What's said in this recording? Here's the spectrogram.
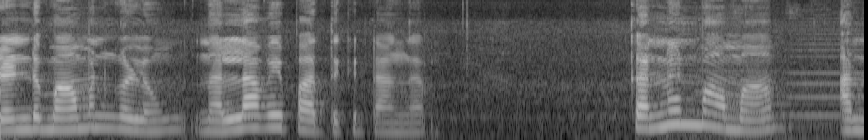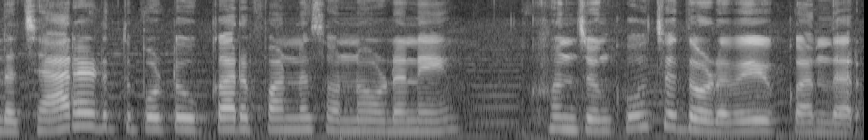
ரெண்டு மாமன்களும் நல்லாவே பார்த்துக்கிட்டாங்க. கண்ணன் மாமா அந்த சேரை எடுத்து போட்டு உட்காருப்பான்னு சொன்ன உடனே கொஞ்சம் கூச்சத்தோடவே உட்கார்ந்தார்.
